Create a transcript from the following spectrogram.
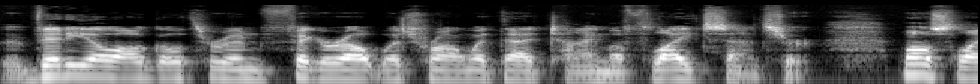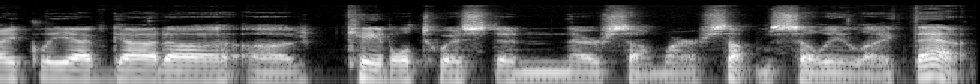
video, I'll go through and figure out what's wrong with that time of flight sensor. Most likely I've got a, a cable twisted in there somewhere, something silly like that.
